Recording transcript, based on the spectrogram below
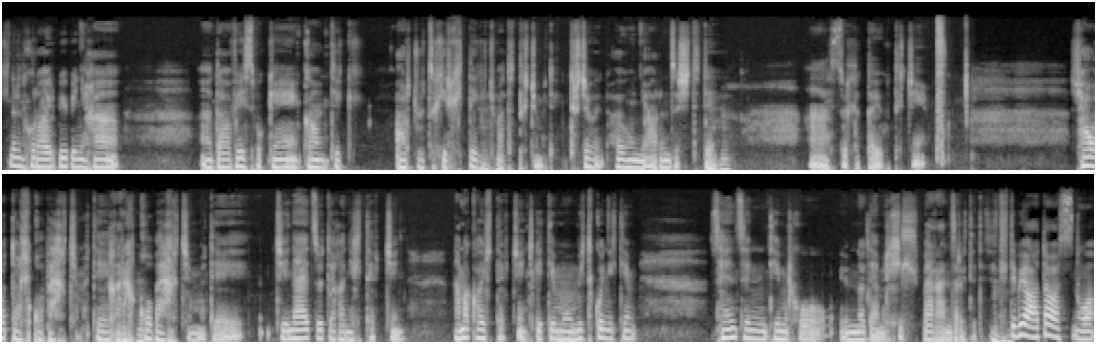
эхнэр нөхөр хоёр бие биенийхээ одоо Facebook-ийн аккаунтыг орж үзэх хэрэгтэй гэж боддог ч юм уу тий. Тэр чинь хувь хүний орон зай шүү дээ. Аа эсвэл одоо юу гэдэг чинь шоуд болохгүй байх ч юм уу тий гарахгүй байх ч юм уу тий чи найзуудыгаа нэг тавьж чинь намайг хоёр тавьж чинь гэдэг юм уу мэдхгүй нэг тийм сайн сайн тиймэрхүү юмнууд амар их л байгаа анзаарэгдэв. Гэтэ би одоо бас нөгөө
